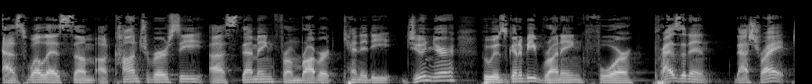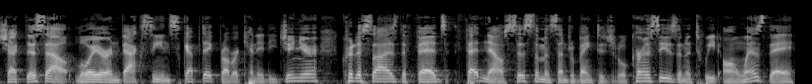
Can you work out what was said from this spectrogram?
as well as some uh, controversy uh, stemming from Robert Kennedy Jr., who is going to be running for president that's right. Check this out. Lawyer and vaccine skeptic Robert Kennedy Jr. criticized the Fed's FedNow system and central bank digital currencies in a tweet on Wednesday,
